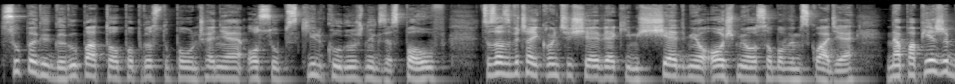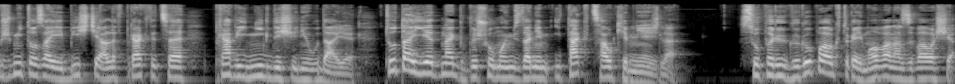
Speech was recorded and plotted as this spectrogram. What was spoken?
super grupa to po prostu połączenie osób z kilku różnych zespołów, co zazwyczaj kończy się w jakimś 7-8 osobowym składzie. Na papierze brzmi to zajebiście, ale w praktyce prawie nigdy się nie udaje. Tutaj jednak wyszło moim zdaniem i tak całkiem nieźle. Supergrupa, o której mowa, nazywała się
